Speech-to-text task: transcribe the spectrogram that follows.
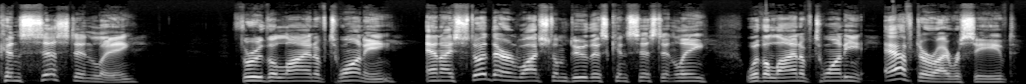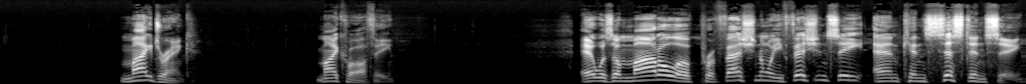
consistently through the line of 20. And I stood there and watched them do this consistently with a line of 20 after I received my drink, my coffee. It was a model of professional efficiency and consistency.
